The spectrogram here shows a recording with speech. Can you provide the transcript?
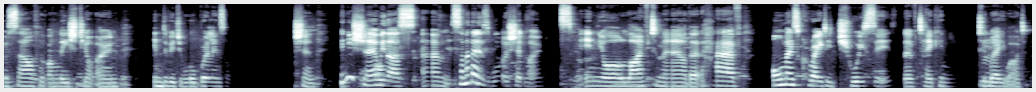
yourself have unleashed your own individual brilliance. Can you share with us um, some of those watershed moments in your life to now that have almost created choices that have taken you to mm. where you are today?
